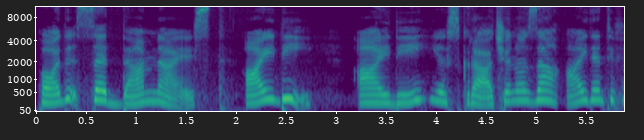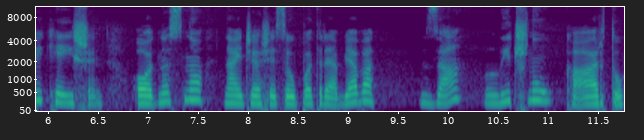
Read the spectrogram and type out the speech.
Pod 17. ID. ID je skraćeno za identification, odnosno najčešće se upotrebljava za ličnu kartu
